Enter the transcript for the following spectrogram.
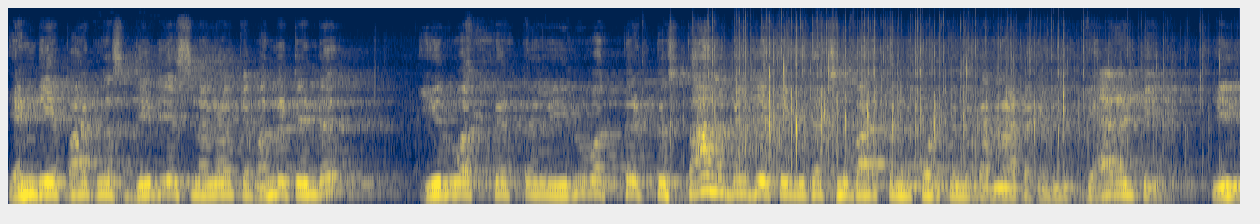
N D A partners J D S ഞങ്ങളൊക്കെ വന്നിട്ടുണ്ട് ഇരുപത്തെട്ടിൽ ഇരുപത്തെട്ട് സ്ഥാനം ബി ജെ പി ദക്ഷിണ ഭാരതത്തിന് കൊടുക്കുന്നു കർണാടക ഇത് ഗ്യാരണ്ടി ഇത്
